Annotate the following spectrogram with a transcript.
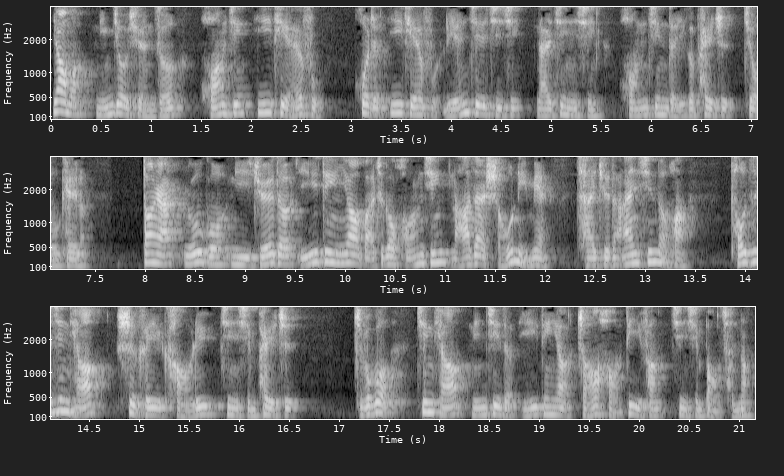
要么您就选择黄金 ETF 或者 ETF 连接基金来进行黄金的一个配置就 OK 了。当然，如果你觉得一定要把这个黄金拿在手里面才觉得安心的话，投资金条是可以考虑进行配置，只不过金条您记得一定要找好地方进行保存哦。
